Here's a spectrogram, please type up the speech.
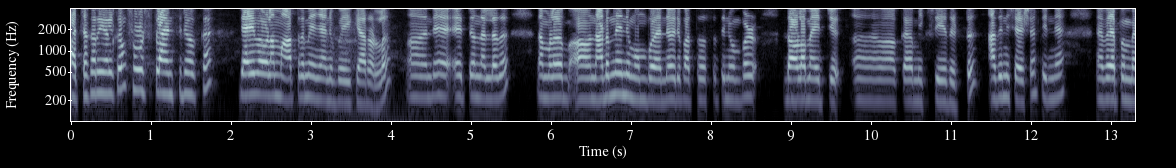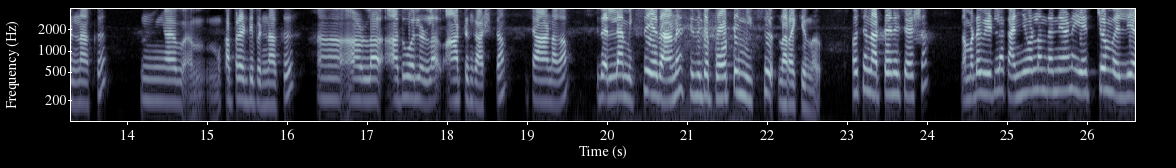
പച്ചക്കറികൾക്കും ഫ്രൂട്ട്സ് പ്ലാന്റ്സിനും ഒക്കെ ജൈവവളം മാത്രമേ ഞാൻ ഉപയോഗിക്കാറുള്ളൂ. അതിന്റെ ഏറ്റവും നല്ലത് നമ്മൾ നടുന്നതിന് മുമ്പ് തന്നെ ഒരു പത്ത് ദിവസത്തിന് മുമ്പ് ഡോളമൈറ്റ് ഒക്കെ മിക്സ് ചെയ്തിട്ട് അതിനുശേഷം പിന്നെ വേപ്പം പിണ്ണാക്ക് കപ്പലണ്ടി പിണ്ണാക്ക് ഉള്ള അതുപോലുള്ള ആട്ടും കാഷ്ടം ചാണകം ഇതെല്ലാം മിക്സ് ചെയ്താണ് ഇതിന്റെ പോട്ടി മിക്സ് നിറയ്ക്കുന്നത്. കുറച്ച് നട്ടതിന് ശേഷം നമ്മുടെ വീട്ടിലെ കഞ്ഞിവെള്ളം തന്നെയാണ് ഏറ്റവും വലിയ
